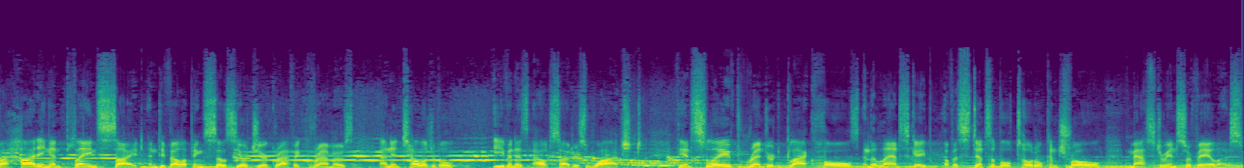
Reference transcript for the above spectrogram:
by hiding in plain sight and developing socio-geographic grammars unintelligible even as outsiders watched, the enslaved rendered black holes in the landscape of ostensible total control, mastery, and surveillance,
